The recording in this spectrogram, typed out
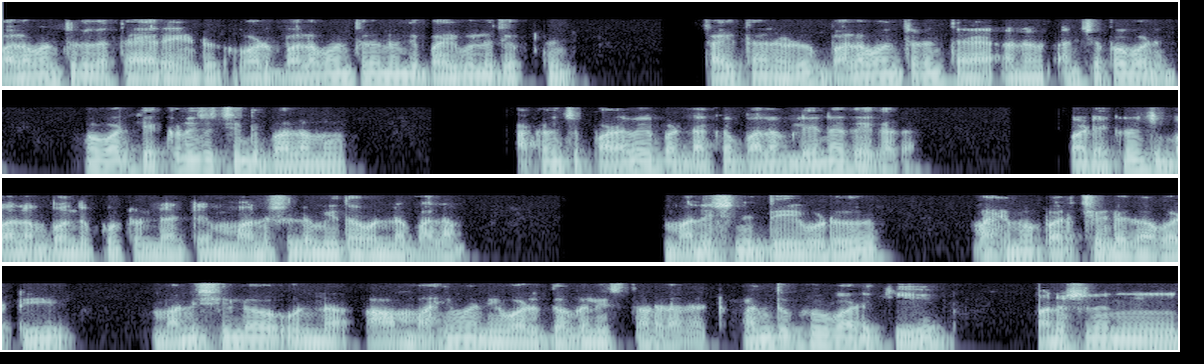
బలవంతుడుగా తయారయ్యాడు? వాడు బలవంతుడు నుండి బైబిల్లో చెప్తుంది. సైతానుడు బలవంతుడని అని చెప్పబడింది. వాడికి ఎక్కడి నుంచి వచ్చింది బలము? అక్కడి నుంచి పడవేయబడ్డాక బలం లేనదే కదా. వాడు ఎక్కడి నుంచి బలం పొందుకుంటుండంటే మనుషుల మీద ఉన్న బలం. మనిషిని దేవుడు మహిమపరిచిండు కాబట్టి మనిషిలో ఉన్న ఆ మహిమని వాడు దొంగలిస్తున్నాడు అన్నట్టు. అందుకు వాడికి మనుషులని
